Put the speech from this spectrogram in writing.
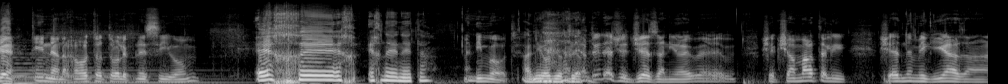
כן, הנה, אנחנו אוטוטו לפני סיום. איך, אה, איך, איך נהנית? אני מאוד. אני עוד יותר. אתה יודע שג'אז אני אוהב, אה, כשאמרת לי שעדנה מגיעה, אז אה,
